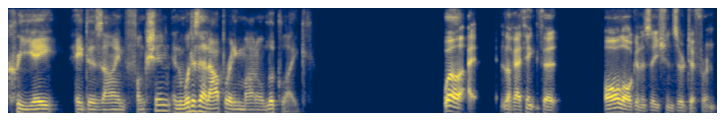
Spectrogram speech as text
create a design function and what does that operating model look like? Well I, look i think that all organizations are different,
